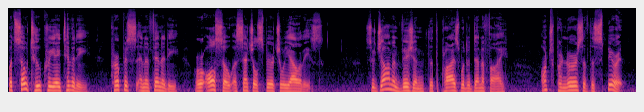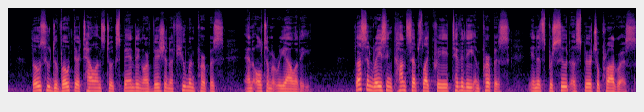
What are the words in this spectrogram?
But so too creativity, purpose, and infinity are also essential spiritual realities. Sir John envisioned that the prize would identify entrepreneurs of the spirit, those who devote their talents to expanding our vision of human purpose and ultimate reality. Thus, in raising concepts like creativity and purpose in its pursuit of spiritual progress,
